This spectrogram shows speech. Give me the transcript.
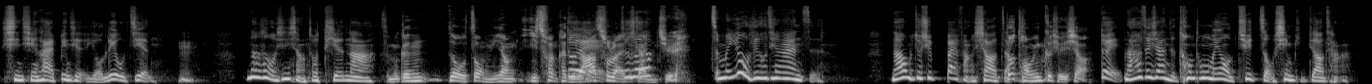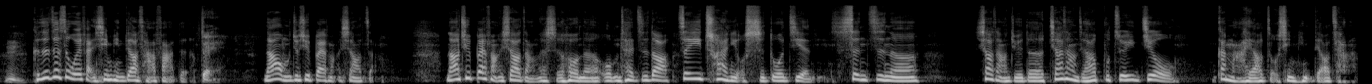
性侵害，并且有六件。嗯那时候我心想说：“天哪，怎么跟肉粽一样一串开始拉出来的感觉？怎么又有六件案子？”然后我们就去拜访校长，都同一个学校。对，然后这些案子通通没有去走性平调查。嗯，可是这是违反性平调查法的。对。然后我们就去拜访校长，然后去拜访校长的时候呢，我们才知道这一串有十多件，甚至呢，校长觉得家长只要不追究，干嘛还要走性品调查？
